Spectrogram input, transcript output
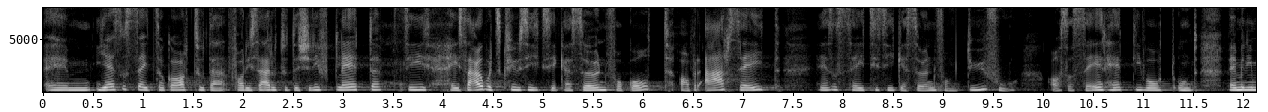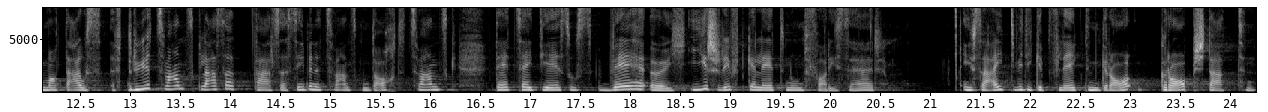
Ähm, Jesus sagt sogar zu den Pharisäern und zu den Schriftgelehrten, sie haben selber das Gefühl, sie seien Söhne von Gott, aber er sagt, Jesus sagt, sie seien Söhne vom Teufel. Also sehr harte Worte. Und wenn wir in Matthäus 23 lesen, Verse 27 und 28, dort sagt Jesus, wehe euch, ihr Schriftgelehrten und Pharisäer. Ihr seid wie die gepflegten Grabstätten,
